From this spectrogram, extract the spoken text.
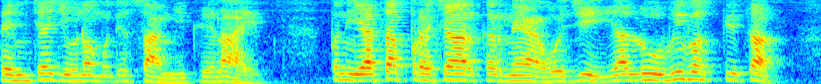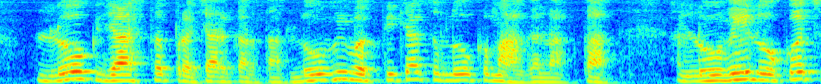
त्यांच्या जीवनामध्ये सांगितलेलं आहे. पण याचा प्रचार करण्याऐवजी या लोभी भक्तीचाच लोक जास्त प्रचार करतात. लोभी भक्तीच्याच लोक मागं लागतात. आणि लोभी लोकच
